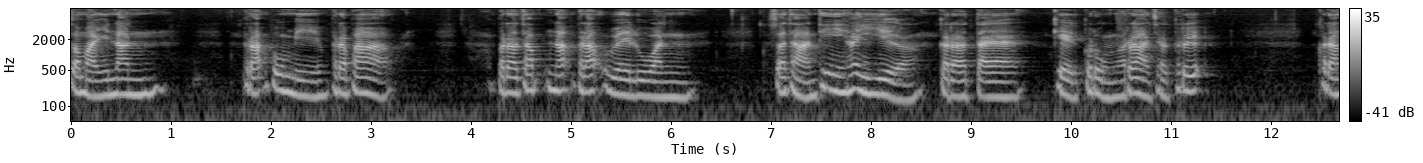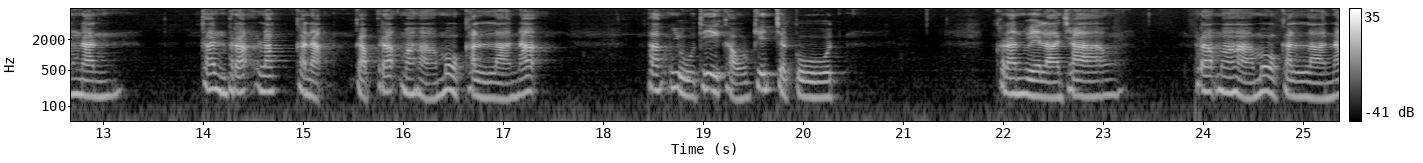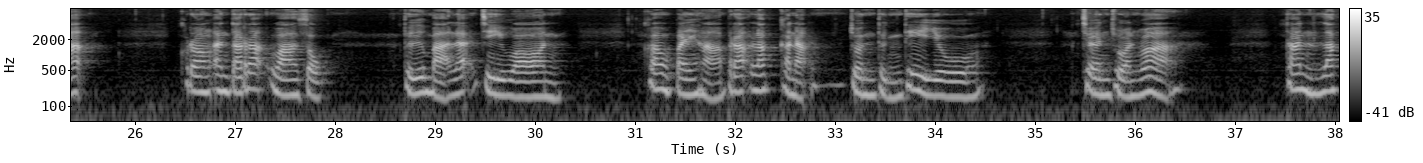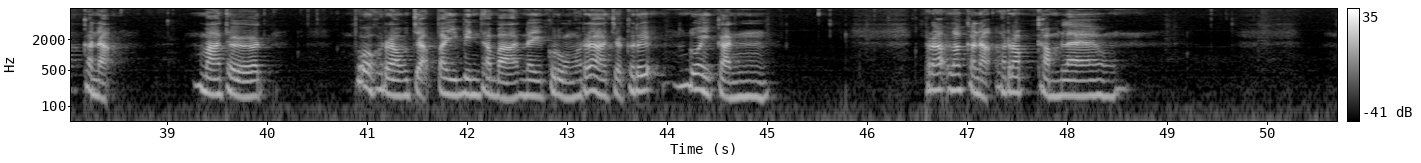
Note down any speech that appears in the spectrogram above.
สมัยนั้น พระผู้มีพระภาค ประทับณพระเวฬวน สถานที่ให้เหยื่อกระแตเขตกรุงราชคฤห์ครั้งนั้น ท่านพระลักษณะกับพระมหาโมคคัลลานะ พักอยู่ที่เขาคิดจกูดครั้นเวลาเช้า พระมหาโมคคัลลานะ ครองอันตรวาสก ถือบาและจีวร เข้าไปหาพระลักษณะจนถึงที่อยู่ เชิญชวนว่า ท่านลักษณะ มาเถิด พวกเราจะไปบินทบาทในกรุงราชกฤห์ด้วยกัน พระลักษณะรับคำแล้ว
